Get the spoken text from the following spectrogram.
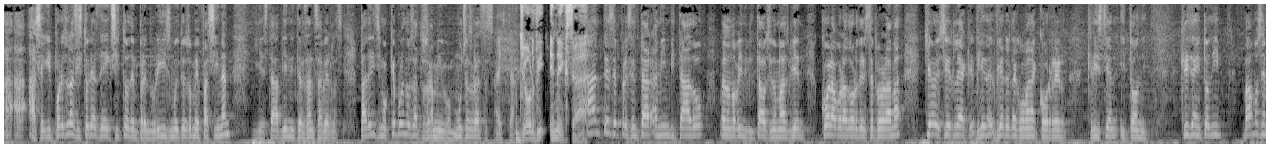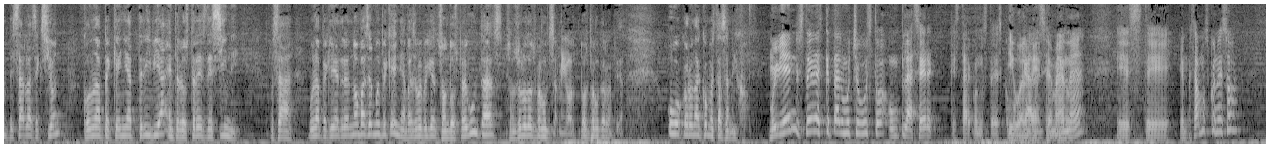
a- seguir. Por eso las historias de éxito, de emprendurismo y todo eso me fascinan y está bien interesante saberlas. Padrísimo, qué buenos datos, amigo. Muchas gracias. Ahí está. Jordi en Exa. Antes de presentar a mi invitado, bueno, no bien invitado, sino más bien colaborador de este programa, quiero decirle, a, fíjate, fíjate cómo van a correr Cristian y Tony. Cristian y Tony, vamos a empezar la sección con una pequeña trivia entre los tres de cine. O sea, una pequeña trivia, no va a ser muy pequeña, va a ser muy pequeña. Son dos preguntas, son solo dos preguntas, amigo, dos preguntas rápidas. Hugo Corona, ¿cómo estás, amigo? Muy bien, ¿ustedes qué tal? Mucho gusto. Un placer estar con ustedes como Igualmente, cada semana. Este, ¿empezamos con eso?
